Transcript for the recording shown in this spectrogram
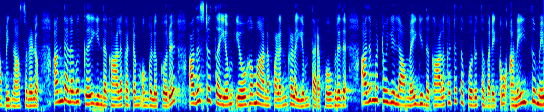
அப்படின்னு நான் சொல்லணும். அந்த அளவுக்கு இந்த காலகட்டம் உங்களுக்கு ஒரு அதிர்ஷ்டத்தையும் யோகமான பலன்களையும் தரப்போகிறது. அது மட்டும் இல்லாமல் இந்த காலகட்டத்தை பொறுத்த வரைக்கும் அனைத்துமே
